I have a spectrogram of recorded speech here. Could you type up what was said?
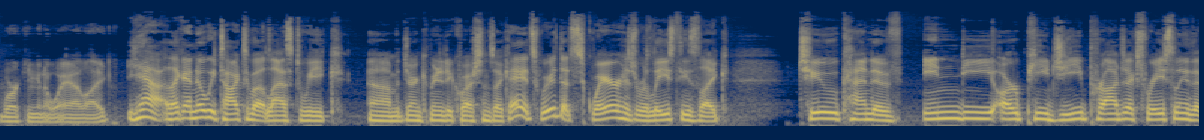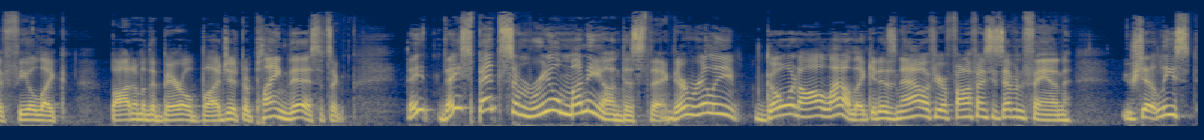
working in a way I like. Yeah, like I know we talked about last week um, during community questions, like, hey, it's weird that Square has released these like two kind of indie RPG projects recently that feel like bottom of the barrel budget. But playing this, it's like they they spent some real money on this thing. They're really going all out. Like it is now. If you're a Final Fantasy VII fan, you should at least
